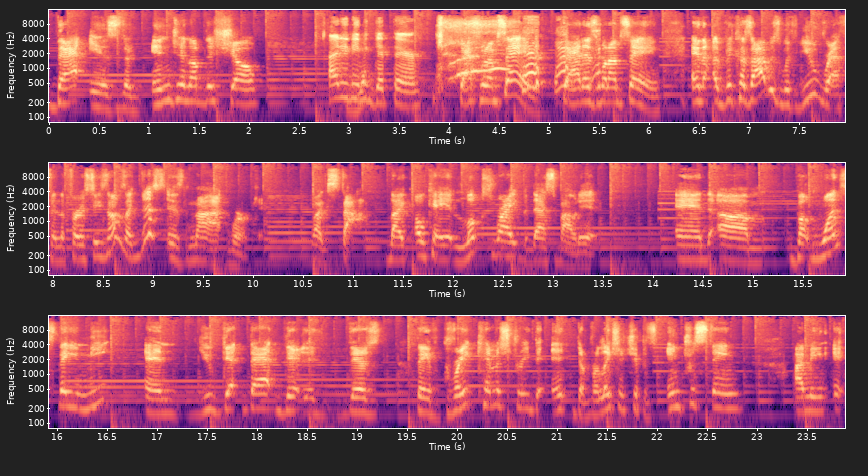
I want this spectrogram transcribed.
That is the engine of this show. I didn't even get there. That's what I'm saying. that is what I'm saying. And uh, because I was with you, Ref, in the first season, I was like, this is not working. Like, stop. Like, okay, it looks right, but that's about it. And um, but once they meet and you get that, there, there's they have great chemistry. The the relationship is interesting. I mean, it,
